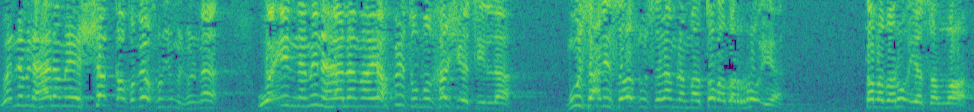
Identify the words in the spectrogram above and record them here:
وإن منها لما يشقق فيخرج منه الماء. وإن منها لما يهبط من خشية الله. موسى عليه الصلاة والسلام لما طلب الرؤيا طلب رؤية الله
